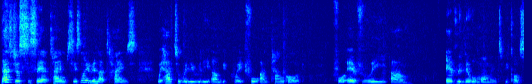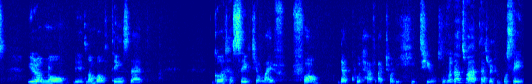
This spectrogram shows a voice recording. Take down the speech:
that's just to say at times it's not even at times we have to really really um be grateful and thank god for every um every little moment because you don't know the number of things that god has saved your life from that could have actually hit you. But that's why at times when people say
